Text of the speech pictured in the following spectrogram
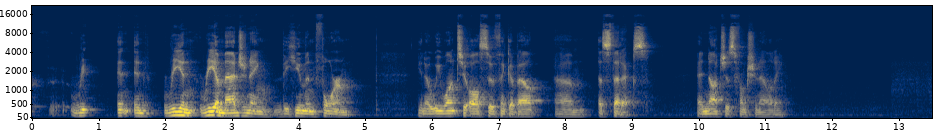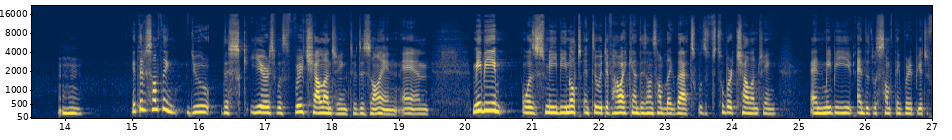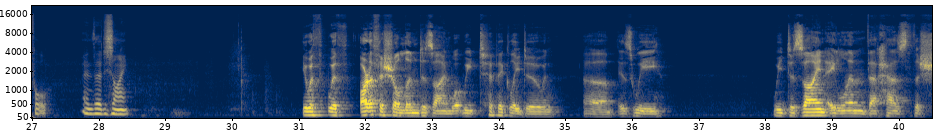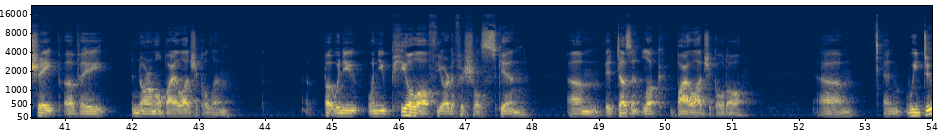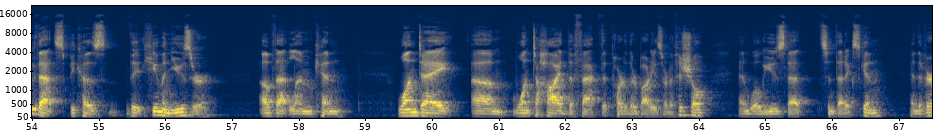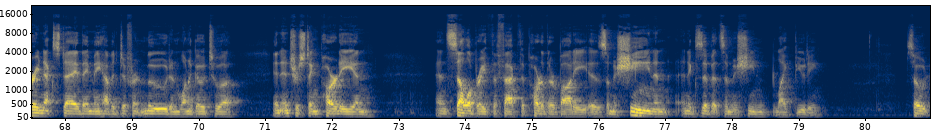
re- re- reimagining the human form, you know, we want to also think about um, aesthetics and not just functionality. Mm-hmm. It is something you this years was very challenging to design, and maybe was maybe not intuitive how I can design something like that. It was super challenging, and maybe ended with something very beautiful in the design. Yeah, with with artificial limb design, what we typically do uh, is we we design a limb that has the shape of a normal biological limb. But when you when you peel off the artificial skin, um, it doesn't look biological at all. Um, and we do that because the human user of that limb can one day um, want to hide the fact that part of their body is artificial and will use that synthetic skin. And the very next day, they may have a different mood and want to go to a an interesting party and and celebrate the fact that part of their body is a machine and, and exhibits a machine like beauty. So,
